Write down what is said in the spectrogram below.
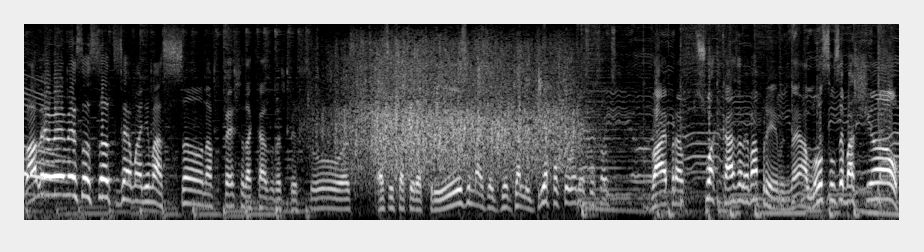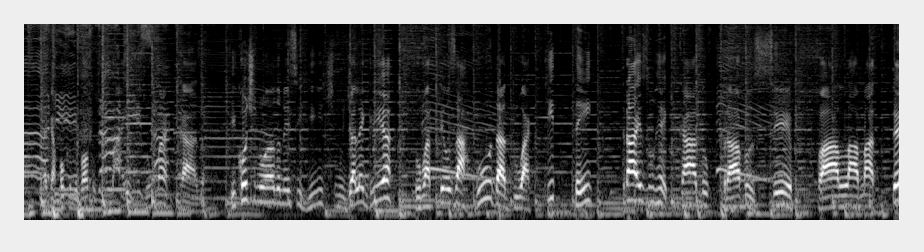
Valeu, Emerson Santos. É uma animação na festa da casa das pessoas. É sexta-feira 13, mas é dia de alegria porque o Emerson Santos vai pra sua casa levar prêmios, né? Alô, São Sebastião! Daqui a pouco ele volta de mais uma casa. E continuando nesse ritmo de alegria, o Matheus Arruda do Aqui Tem traz um recado pra você. Fala, Matheus!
